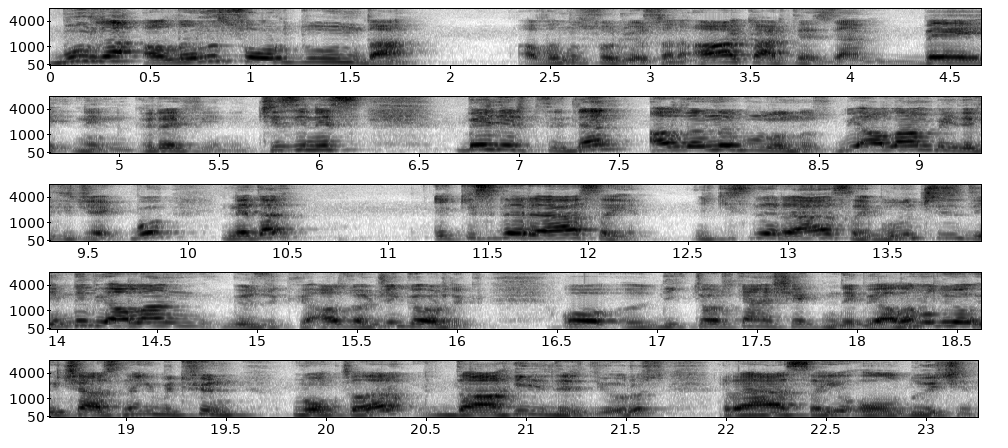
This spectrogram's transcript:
Burada alanı sorduğunda alanı soruyor sana. A kartezyen B'nin grafiğini çiziniz. Belirtilen alanı bulunuz. Bir alan belirtecek bu. Neden? İkisi de reel sayı. İkisi de reel sayı. Bunu çizdiğimde bir alan gözüküyor. Az önce gördük. O e, dikdörtgen şeklinde bir alan oluyor. İçerisindeki bütün noktalar dahildir diyoruz. Reel sayı olduğu için.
